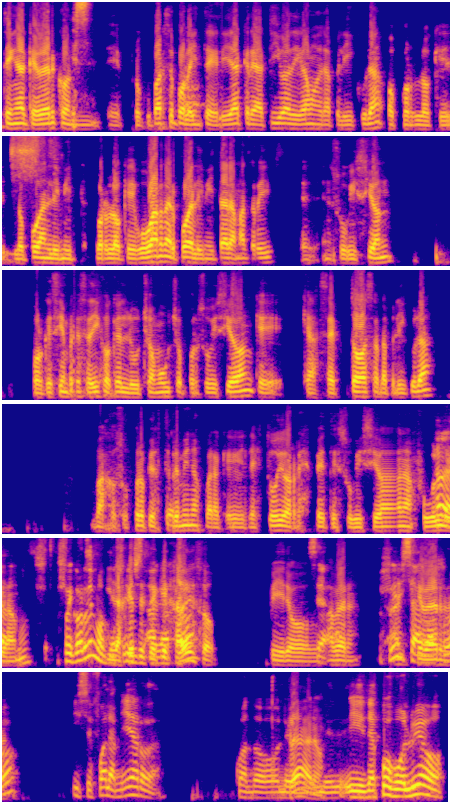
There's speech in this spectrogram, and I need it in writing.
tenga que ver con eh, preocuparse por la integridad creativa, digamos, de la película o por lo que lo puedan limitar, por lo que Warner pueda limitar a Matt Reeves en, en, su visión, porque siempre se dijo que él luchó mucho por su visión, que, que aceptó hacer la película bajo sus propios términos para que el estudio respete su visión a full, digamos. Recordemos que y la gente se queja de eso, pero a ver, hay que ver... y se fue a la mierda cuando le, y después volvió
